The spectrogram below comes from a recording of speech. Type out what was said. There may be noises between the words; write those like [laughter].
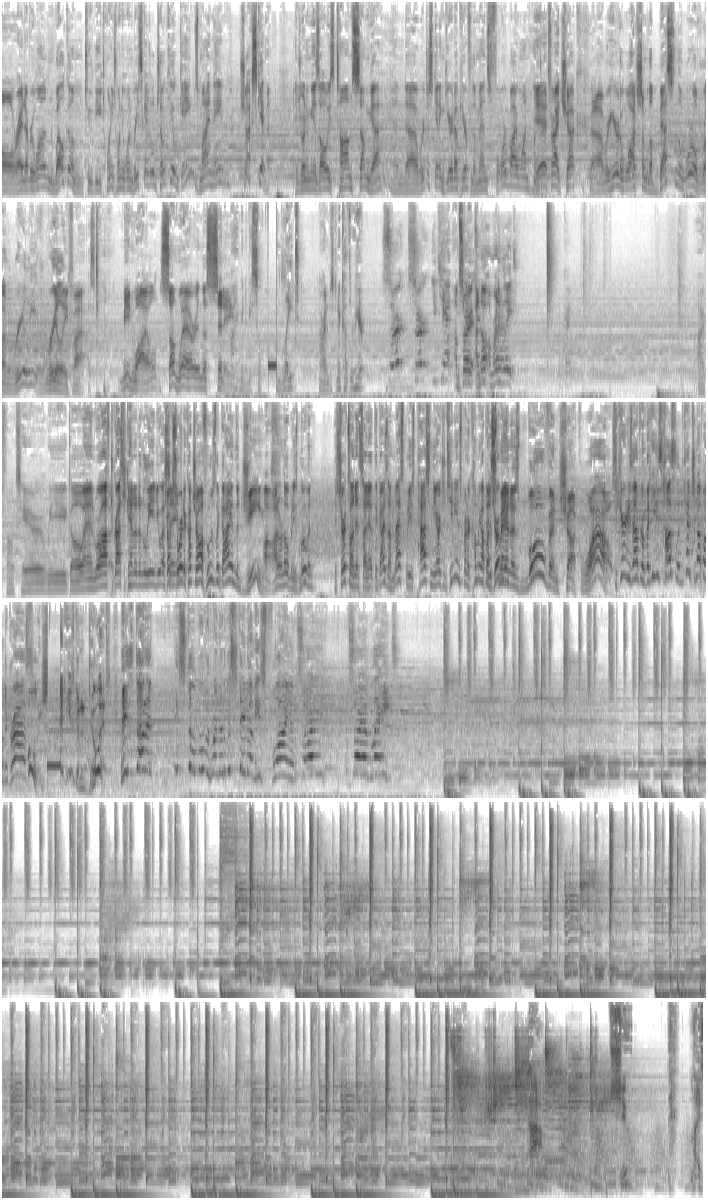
All right, everyone, welcome to the 2021 rescheduled Tokyo Games. My name, Chuck Skipman, and joining me as always, Tom Some Guy, and uh, we're just getting geared up here for the men's 4x100. Yeah, that's right, Chuck. Uh, we're here to watch some of the best in the world run really, really fast. [laughs] Meanwhile, somewhere in the city. I'm gonna be so late. All right, I'm just gonna cut through here. Sir, sir, you can't. I'm sorry, I know, I'm running late. All right, folks, here we go, and we're off to Grasse Canada to lead USA. Chuck, sorry to cut you off. Who's the guy in the jeans? Oh, I don't know, but he's moving. His shirt's on inside out. The guy's a mess, but he's passing the Argentinian sprinter coming up on Germany. this man is moving, Chuck. Wow. Security's after him, but he's hustling, catching up onto grass. Holy shit, he's gonna do it. He's done it! He's still moving right out of the stadium. He's flying. Sorry. I'm sorry I'm late.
